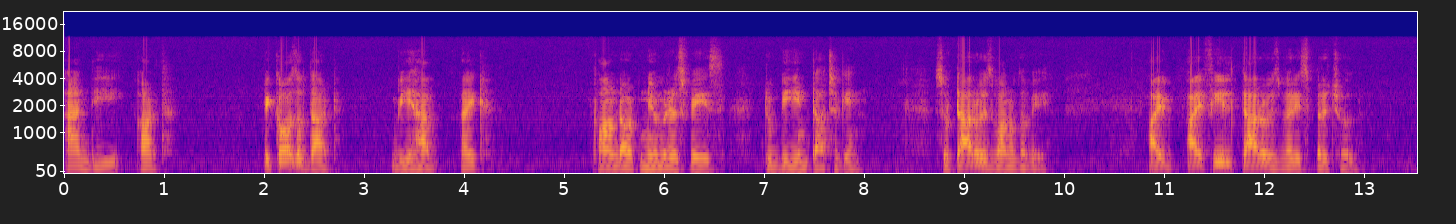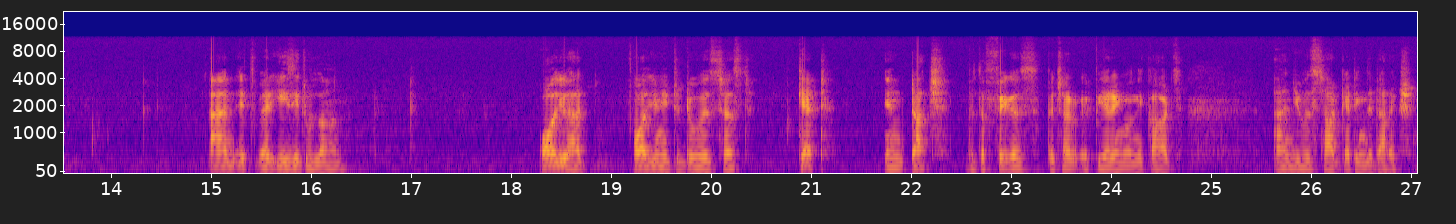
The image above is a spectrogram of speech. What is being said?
and the earth. Because of that we have like found out numerous ways to be in touch again. So tarot is one of the way. I i feel tarot is very spiritual and it's very easy to learn. All you had all you need to do is just get in touch with the figures which are appearing on the cards and you will start getting the direction.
